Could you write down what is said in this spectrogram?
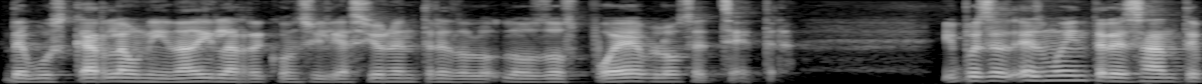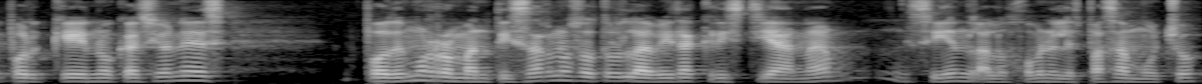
de buscar la unidad y la reconciliación entre los dos pueblos, etc. Y pues es muy interesante porque en ocasiones podemos romantizar nosotros la vida cristiana, sí, a los jóvenes les pasa mucho,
